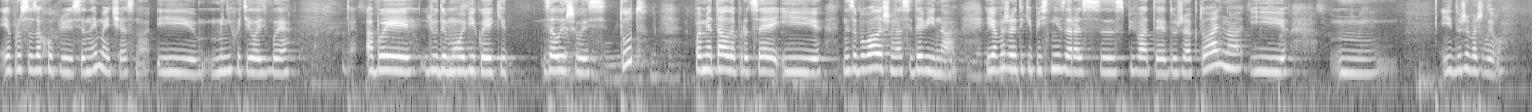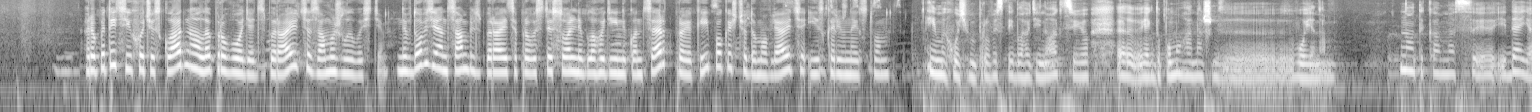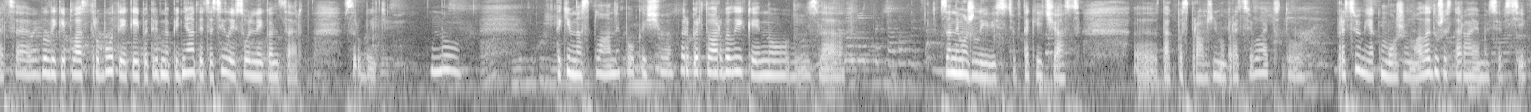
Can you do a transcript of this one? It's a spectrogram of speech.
Я просто захоплююся ними, чесно. І мені хотілося би, аби люди мого віку, які залишились тут, пам'ятали про це і не забували, що в нас іде війна. І я вважаю такі пісні зараз е, співати дуже актуально і, і дуже важливо. Репетиції хоч і складно, але проводять, збираються за можливості. Невдовзі ансамбль збирається провести сольний благодійний концерт, про який поки що домовляються із керівництвом. І ми хочемо провести благодійну акцію е, як допомога нашим е, воїнам. Ну, така в нас е, ідея. Це великий пласт роботи, який потрібно підняти. Це цілий сольний концерт зробити. Ну, такі в нас плани поки що. Репертуар великий, ну за, за неможливістю в такий час е, так по-справжньому працювати, то працюємо як можемо, але дуже стараємося всі.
